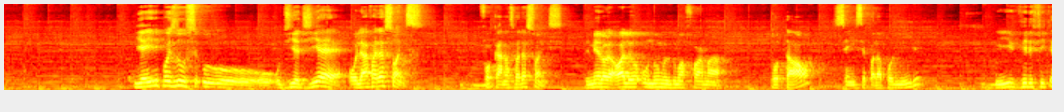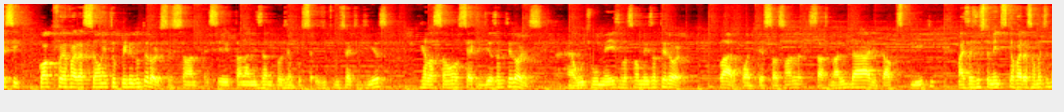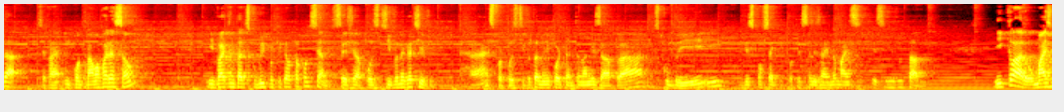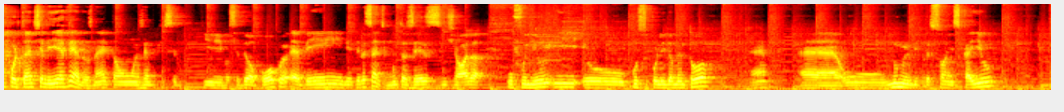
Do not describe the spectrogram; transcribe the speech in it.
E aí depois o, o, o, dia a dia é olhar variações, uhum. focar nas variações. Primeiro olha o número de uma forma total, sem separar por mídia, uhum. e verifica se qual que foi a variação entre o período anterior. Se você está analisando, por exemplo, os últimos sete dias em relação aos sete dias anteriores, uhum. o último mês em relação ao mês anterior. Claro, pode ter sazonalidade e tal que explique, mas é justamente isso que a variação vai te dar. Você vai encontrar uma variação e vai tentar descobrir por que, que ela está acontecendo, seja positiva ou negativa. Uhum. Se for positiva, também é importante analisar para descobrir e ver se consegue potencializar ainda mais esse resultado. E claro, o mais importante ali é vendas, né? Então, um exemplo que você, que você deu há pouco é bem, bem, interessante. Muitas vezes a gente olha o funil e o custo por lead aumentou, né? É, o número de impressões caiu,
